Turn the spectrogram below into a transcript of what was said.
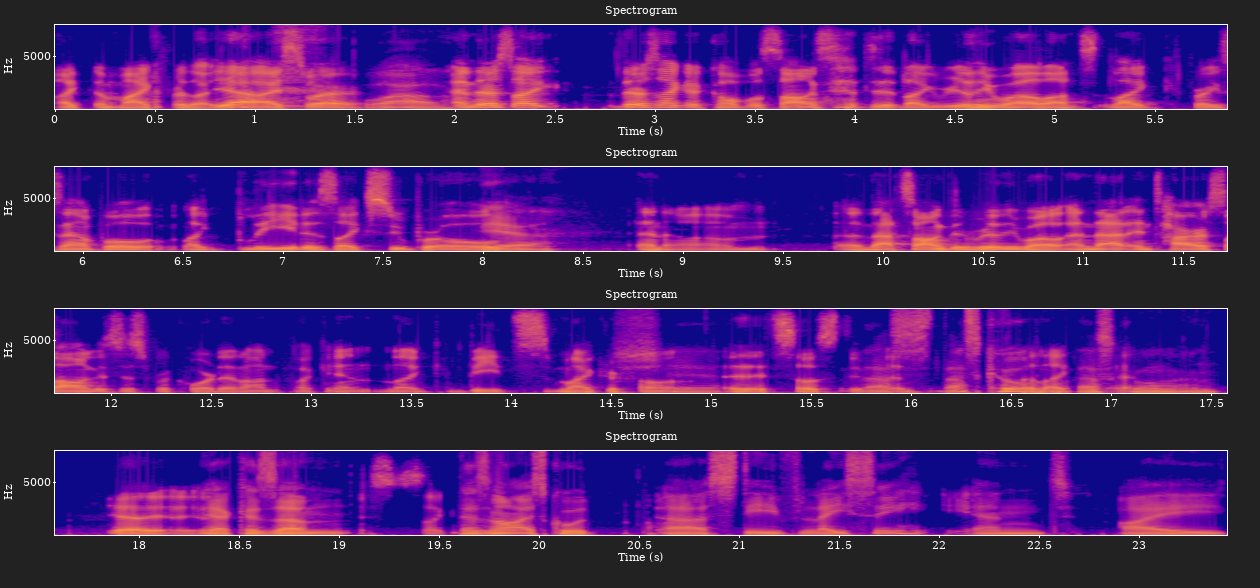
like the mic for the Yeah, I swear. Wow. And there's like there's like a couple songs that did like really well on like for example, like Bleed is like super old yeah. and um and that song did really well and that entire song is just recorded on fucking like beats microphone Shit. It's so stupid That's that's cool. like that's that. cool, man. yeah yeah yeah, Yeah, because um, it's like there's an artist called uh, Steve Lacey, and I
